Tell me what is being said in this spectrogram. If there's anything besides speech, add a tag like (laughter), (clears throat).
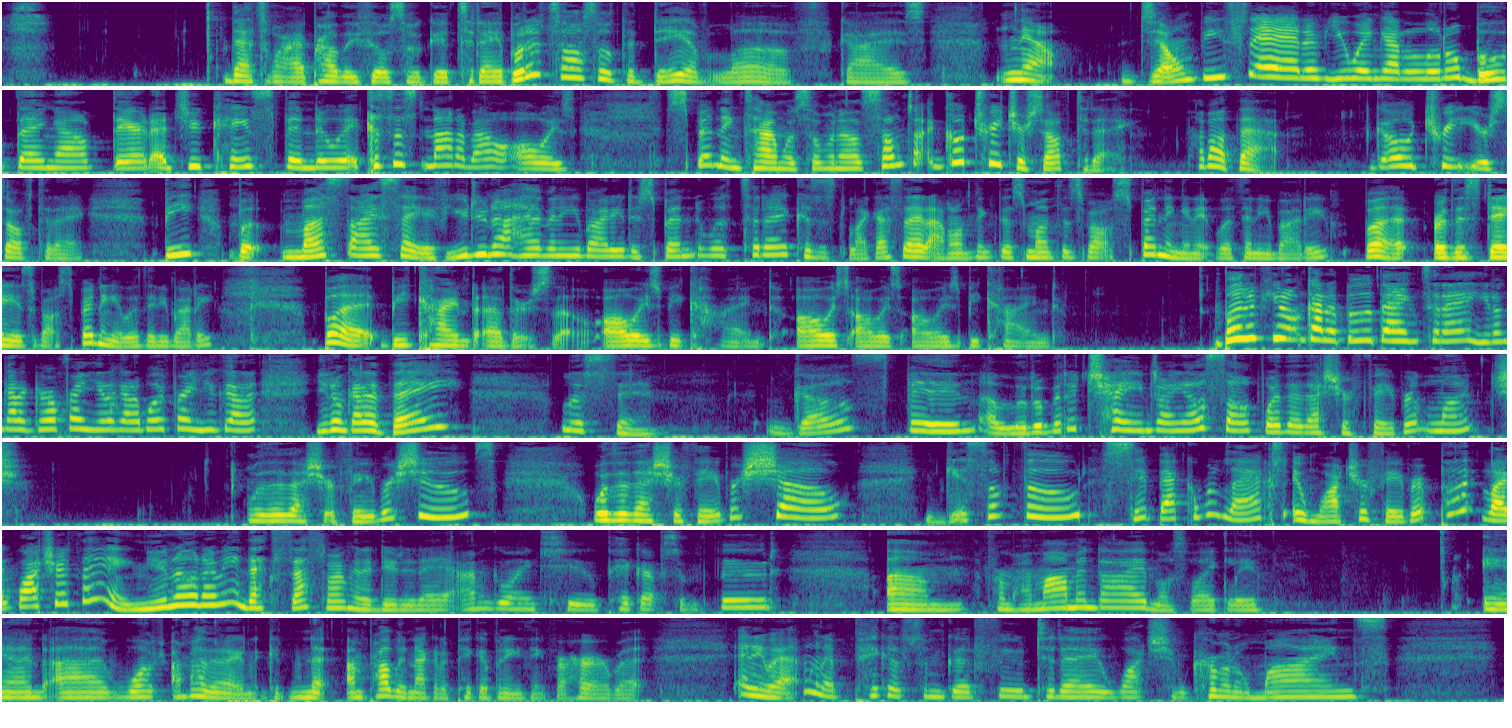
that's why I probably feel so good today. But it's also the day of love, guys. Now, don't be sad if you ain't got a little boo thing out there that you can't spend it with because it's not about always spending time with someone else. Sometimes go treat yourself today. How about that? Go treat yourself today. Be, but must I say, if you do not have anybody to spend it with today, because like I said, I don't think this month is about spending it with anybody, but, or this day is about spending it with anybody, but be kind to others though. Always be kind. Always, always, always be kind. But if you don't got a boo thing today, you don't got a girlfriend, you don't got a boyfriend, you got a, you don't got a they, listen, go spend a little bit of change on yourself, whether that's your favorite lunch, whether that's your favorite shoes, whether that's your favorite show, get some food, sit back and relax and watch your favorite put like watch your thing. You know what I mean? That's that's what I'm gonna do today. I'm going to pick up some food um, for my mom and I, most likely and I watch. I'm probably not gonna. I'm probably not gonna pick up anything for her, but anyway, I'm gonna pick up some good food today. Watch some Criminal Minds,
